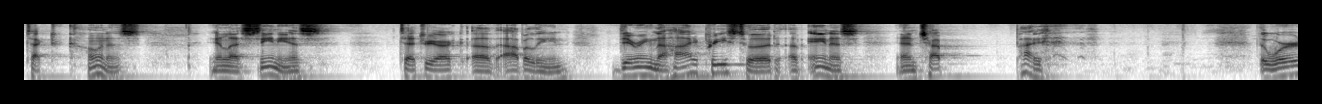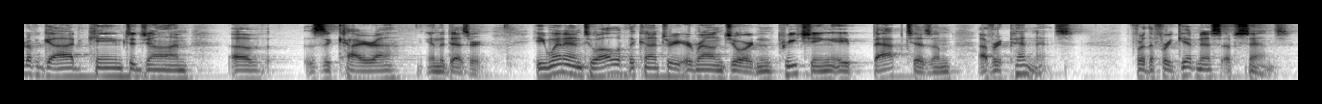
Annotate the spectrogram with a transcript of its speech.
Traconitis and Lysanias, Tetrarch of Abilene, during the high priesthood of Annas and Caiaphas. the word of God came to John of Zechariah in the desert. He went into all of the country around Jordan, preaching a baptism of repentance for the forgiveness of sins.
